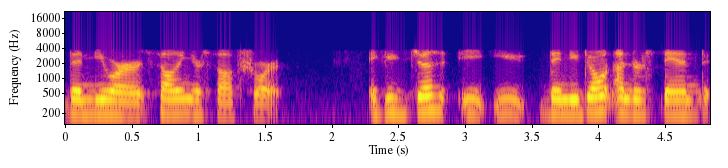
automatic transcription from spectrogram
then you are selling yourself short. If you just you, then you don't understand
